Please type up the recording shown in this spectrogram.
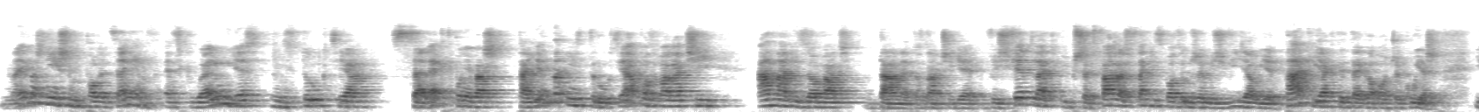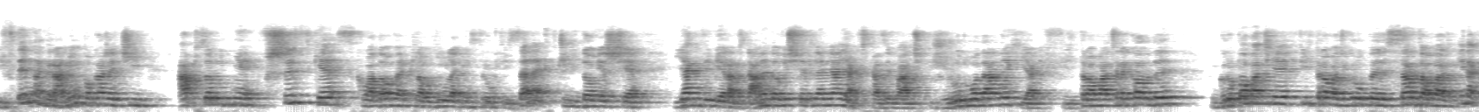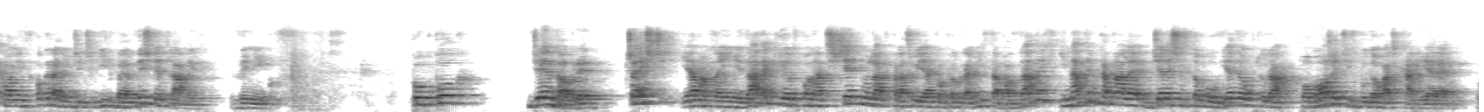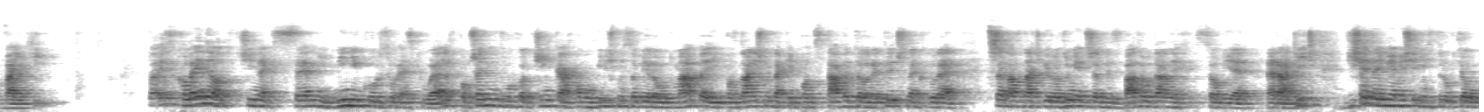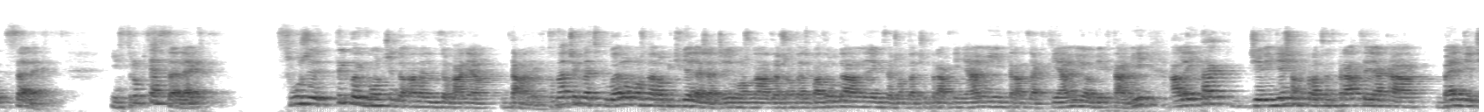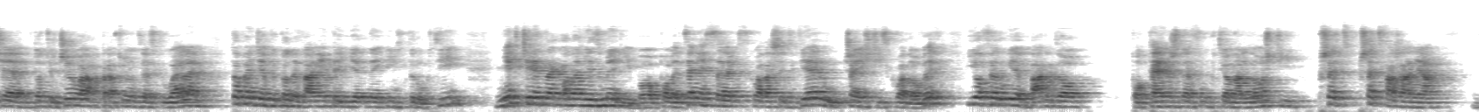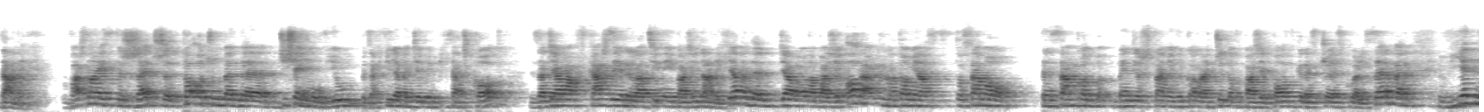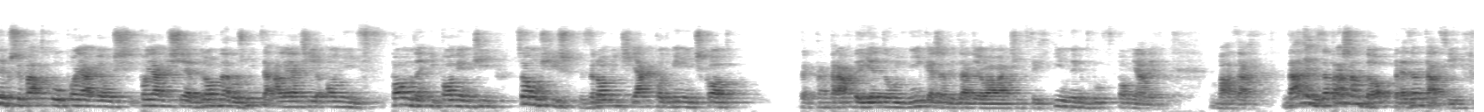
Najważniejszym poleceniem w SQL-u jest instrukcja select, ponieważ ta jedna instrukcja pozwala Ci analizować dane, to znaczy je wyświetlać i przetwarzać w taki sposób, żebyś widział je tak, jak Ty tego oczekujesz. I w tym nagraniu pokażę Ci absolutnie wszystkie składowe klauzule instrukcji select, czyli dowiesz się, jak wybierać dane do wyświetlenia, jak wskazywać źródło danych, jak filtrować rekordy, grupować je, filtrować grupy, sortować i na koniec ograniczyć liczbę wyświetlanych wyników. Puk, puk. Dzień dobry. Cześć, ja mam na imię Darek i od ponad 7 lat pracuję jako programista baz danych i na tym kanale dzielę się z Tobą wiedzą, która pomoże Ci zbudować karierę w IT. To jest kolejny odcinek z serii mini kursu SQL. W poprzednich dwóch odcinkach omówiliśmy sobie roadmapę i poznaliśmy takie podstawy teoretyczne, które trzeba znać i rozumieć, żeby z bazą danych sobie radzić. Dzisiaj zajmiemy się instrukcją select. Instrukcja select służy tylko i wyłącznie do analizowania danych. To znaczy w SQL-u można robić wiele rzeczy. Można zarządzać bazą danych, zarządzać uprawnieniami, transakcjami, obiektami, ale i tak 90% pracy, jaka będzie Cię dotyczyła pracując z SQL-em, to będzie wykonywanie tej jednej instrukcji. Niech Cię jednak ona nie zmyli, bo polecenie select składa się z wielu części składowych i oferuje bardzo potężne funkcjonalności przed, przetwarzania danych. Ważna jest też rzecz, że to, o czym będę dzisiaj mówił, za chwilę będziemy pisać kod, zadziała w każdej relacyjnej bazie danych. Ja będę działał na bazie Oracle, natomiast to samo, ten sam kod będziesz w stanie wykonać czy to w bazie Postgres, czy SQL Server. W jednym przypadku pojawią, pojawi się drobna różnica, ale ja Ci o niej wspomnę i powiem Ci, co musisz zrobić, jak podmienić kod tak naprawdę jedną linijkę, żeby zadziałała Ci w tych innych dwóch wspomnianych bazach danych. Zapraszam do prezentacji.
